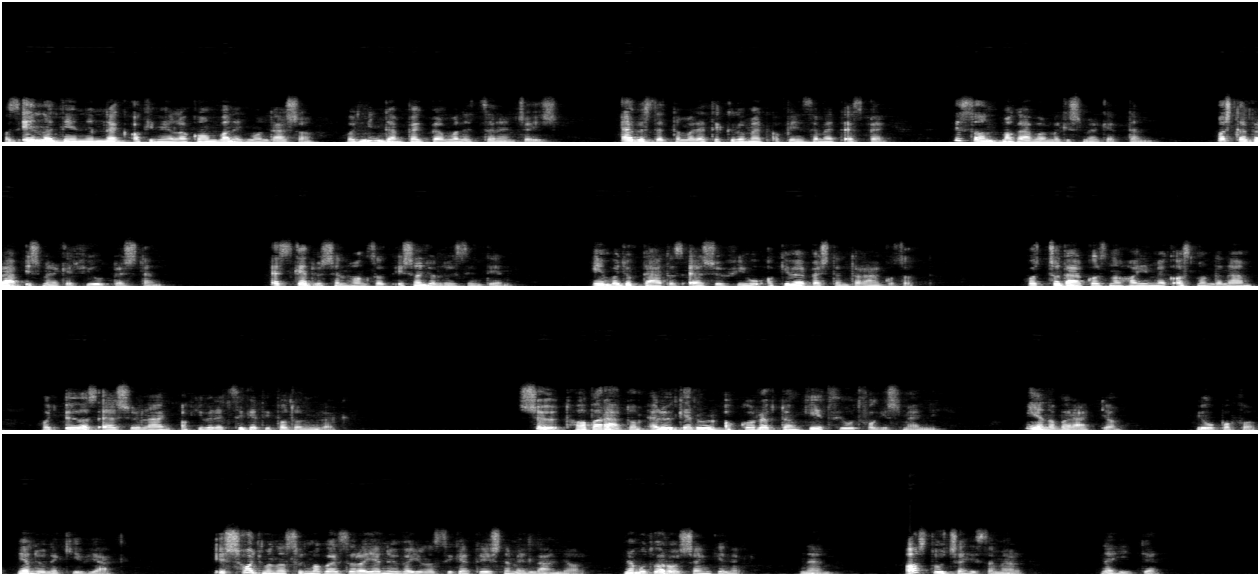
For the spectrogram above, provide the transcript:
Az én nagynénémnek, akinél lakom, van egy mondása, hogy minden pekben van egy szerencse is. Elvesztettem a retikülömet, a pénzemet, ez pek. Viszont magával megismerkedtem. Most legalább ismerek egy fiút Pesten. Ez kedvesen hangzott, és nagyon őszintén. Én vagyok tehát az első fiú, akivel Pesten találkozott. Hogy csodálkozna, ha én meg azt mondanám, hogy ő az első lány, akivel egy szigeti padon ülök. Sőt, ha a barátom előkerül, akkor rögtön két fiút fog ismerni. Milyen a barátja? Jó pofa, Jenőnek hívják. És hogy van az, hogy maga ezzel a Jenővel jön a szigetre, és nem egy lányjal? Nem udvarol senkinek? Nem. Azt úgy se hiszem el. Ne higgye.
